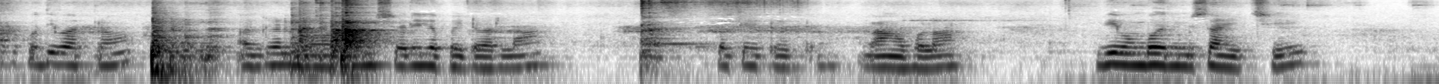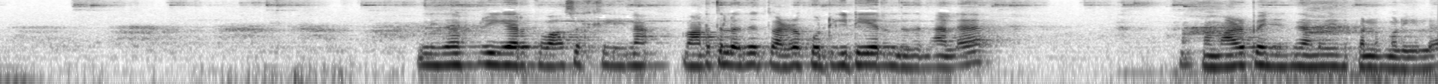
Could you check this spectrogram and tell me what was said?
அது கொதி வரட்டும். அதுக்குள்ளே நம்ம ஃப்ரெண்ட்ஸ் வெளியில் போயிட்டு வரலாம். கொத்தி விட்டு வாங்க போகலாம் இதே ஒம்பது நிமிஷம் ஆயிடுச்சு. இதுதான் ஃப்ரீயாக இருக்கும். வாசல் கிளீனாக மரத்தில் வந்து தழை கொட்டிக்கிட்டே இருந்ததுனால மழை பெஞ்சதுனால இது பண்ண முடியல.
